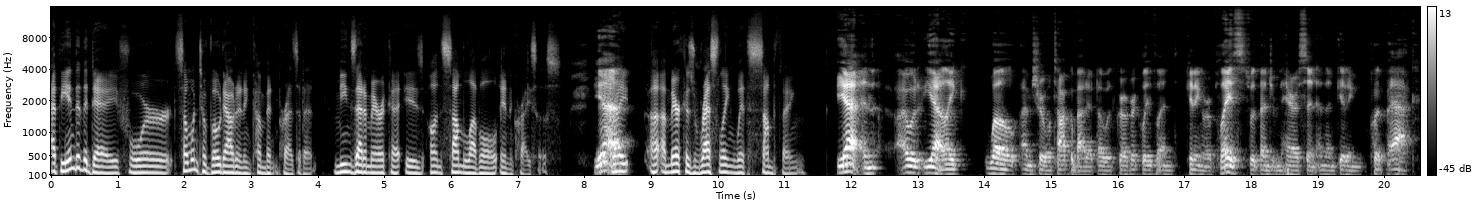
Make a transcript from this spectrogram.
at the end of the day for someone to vote out an incumbent president means that america is on some level in crisis Yeah. right uh, america's wrestling with something Yeah, and I would. Yeah, like. Well, I'm sure we'll talk about it, but with Grover Cleveland getting replaced with Benjamin Harrison and then getting put back,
